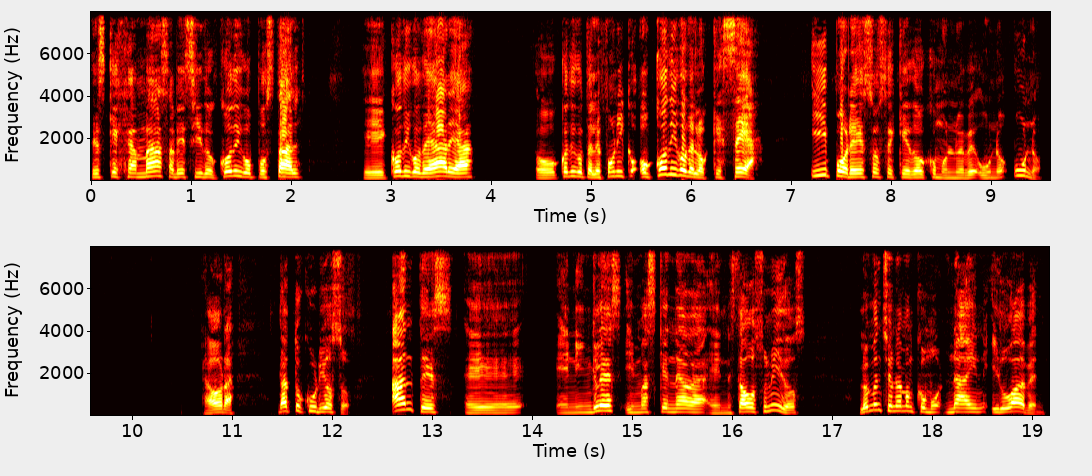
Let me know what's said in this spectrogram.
es que jamás había sido código postal, eh, código de área, o código telefónico, o código de lo que sea. Y por eso se quedó como el 911. Ahora, dato curioso. Antes, eh, en inglés y más que nada en Estados Unidos, lo mencionaban como 911.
